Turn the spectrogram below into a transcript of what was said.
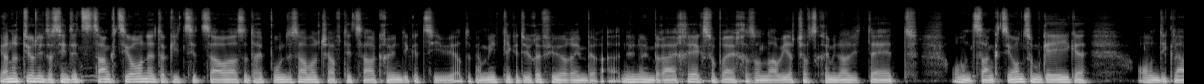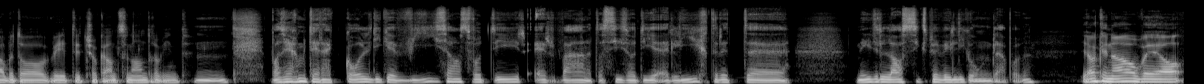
Ja, natürlich, das sind jetzt Sanktionen, da gibt es jetzt auch, also da hat die Bundesanwaltschaft jetzt angekündigt, sie werden Ermittlungen durchführen, im Bereich, nicht nur im Bereich Kriegsverbrechen, sondern auch Wirtschaftskriminalität und Sanktionsumgehungen. Und ich glaube, da weht jetzt schon ganz ein anderer Wind. Mhm. Was ich mit diesen goldigen Visas, die dir erwähnen, das sind so die erleichterten Niederlassungsbewilligungen, glaube ich, oder? Ja, genau. Wer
